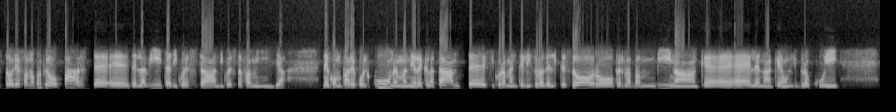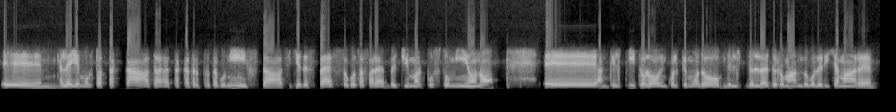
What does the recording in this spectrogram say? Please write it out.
storia fanno proprio parte eh, della vita di questa, di questa famiglia ne compare qualcuno in maniera eclatante, sicuramente l'isola del tesoro per la bambina che è Elena, che è un libro a cui eh, lei è molto attaccata, è attaccata al protagonista, si chiede spesso cosa farebbe Jim al posto mio, no? E anche il titolo in qualche modo del, del, del romanzo vuole richiamare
